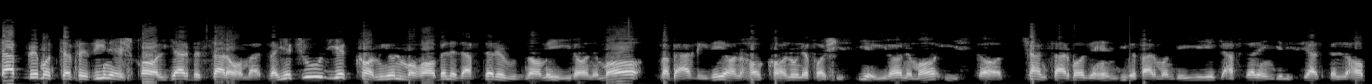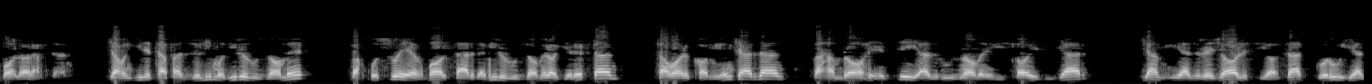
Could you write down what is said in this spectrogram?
صبر متفقین اشغالگر به سر آمد و یک روز یک کامیون مقابل دفتر روزنامه ایران ما و به عقیده آنها کانون فاشیستی ایران ما ایستاد. چند سرباز هندی به فرماندهی یک افسر انگلیسی از پله ها بالا رفتند. جهانگیر تفضلی مدیر روزنامه و خسرو اقبال سردبیر روزنامه را گرفتند سوار کامیون کردند و همراه عدهای از روزنامه نویسهای دیگر جمعی از رجال سیاست گروهی از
